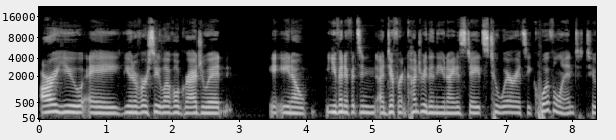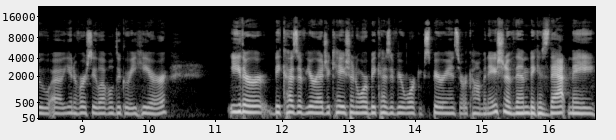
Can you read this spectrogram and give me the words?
are you a university level graduate? You know, even if it's in a different country than the United States, to where it's equivalent to a university level degree here, either because of your education or because of your work experience or a combination of them, because that may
